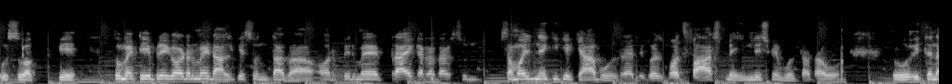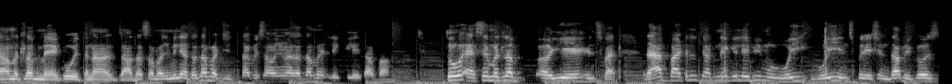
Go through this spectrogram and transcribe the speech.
उस वक्त के। तो मैं टेप रिकॉर्डर में डाल के सुनता था और फिर मैं ट्राई कर रहा था समझने की कि क्या बोल रहा है बिकॉज़ बहुत फास्ट में इंग्लिश में बोलता था वो। तो इतना मतलब मेरे को इतना ज़्यादा समझ में नहीं आता था पर जितना भी समझ में आता था मैं लिख लेता था। तो ऐसे मतलब ये इंस्पायर रैप बैटल करने के लिए भी वही वही इंस्पिरेशन था बिकॉज़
